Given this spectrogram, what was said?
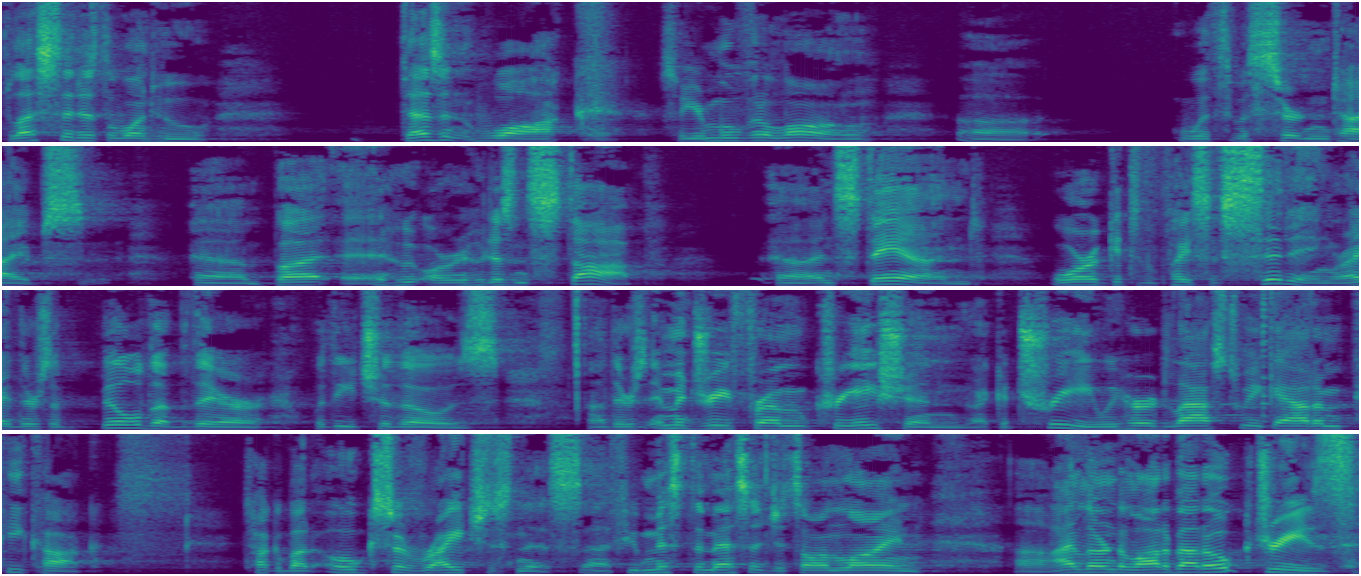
Blessed is the one who doesn't walk, so you're moving along uh, with, with certain types, uh, but uh, who, or who doesn't stop uh, and stand or get to the place of sitting, right? There's a buildup there with each of those. Uh, there's imagery from creation, like a tree. We heard last week Adam Peacock talk about oaks of righteousness. Uh, if you missed the message, it's online. I learned a lot about oak trees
